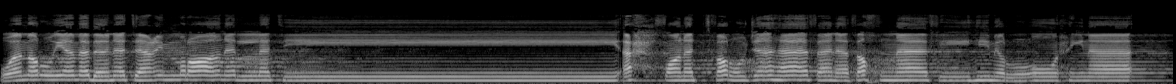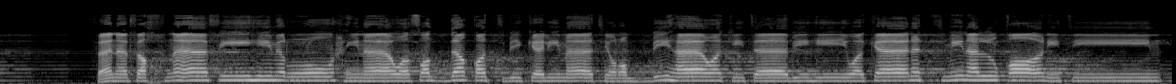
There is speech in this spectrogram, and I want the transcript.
ومريم ابنة عمران التي أحصنت فرجها فنفخنا فيه من روحنا فنفخنا فيه من روحنا وصدقت بكلمات ربها وكتابه وكانت من القانتين.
